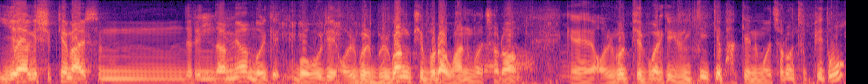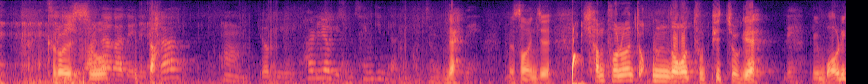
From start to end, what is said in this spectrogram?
이해하기 쉽게 말씀드린다면 뭐 이렇게 뭐 우리 얼굴 물광 피부라고 하는 것처럼 그렇죠. 음. 이렇게 얼굴 피부가 이렇게 윤기 있게 바뀌는 것처럼 두피도 그럴 수 완화가 있다. 되니까 음, 여기 활력이 좀 생긴다는 거죠. 네. 그래서 이제 샴푸는 조금 더 두피 쪽에 네. 이 머리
